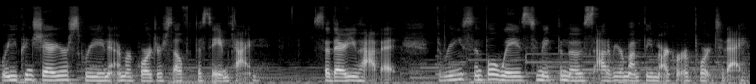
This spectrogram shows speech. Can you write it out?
where you can share your screen and record yourself at the same time. So there you have it, three simple ways to make the most out of your monthly market report today.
